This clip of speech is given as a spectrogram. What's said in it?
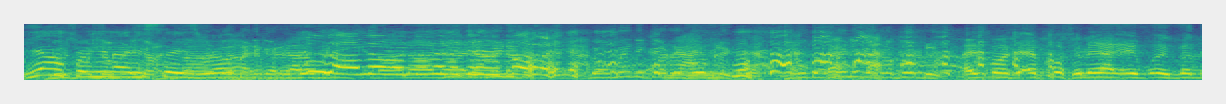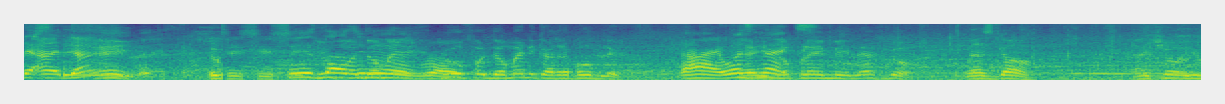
Yeah, I'm You're from United Dominican- States, bro. Dominican No, Republic. I'm not from Dominican Republic. Dominican Republic. You're Dominican Republic. Es posible es- es de allá. Hey, Sí, sí, Sí, sí. you Estados for, Unidos, Dominican, bro. you for Dominican Republic. All right, what's hey, don't play me. Let's go. Let's go. I show you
